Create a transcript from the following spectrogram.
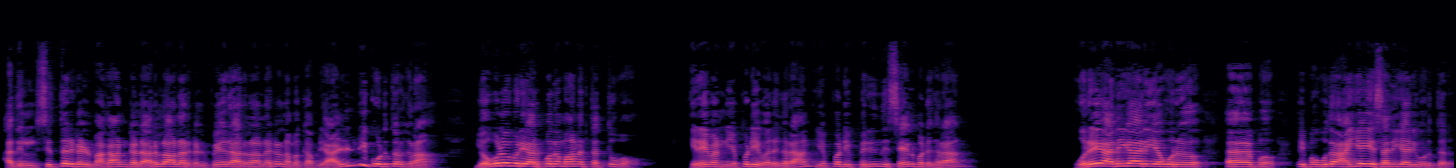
அதில் சித்தர்கள் மகான்கள் அருளாளர்கள் பேர் அருளாளர்கள் நமக்கு அப்படி அள்ளி கொடுத்துருக்கிறான். எவ்வளோ பெரிய அற்புதமான தத்துவம். இறைவன் எப்படி வருகிறான்? எப்படி பிரிந்து செயல்படுகிறான்? ஒரே அதிகாரியை ஒரு இப்போ- உதா ஐஏஎஸ் அதிகாரி ஒருத்தர்.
